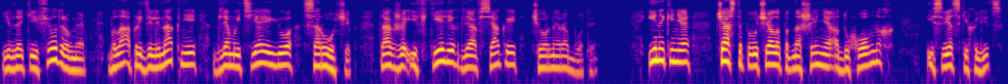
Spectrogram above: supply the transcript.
Евдокии Федоровны была определена к ней для мытья ее сорочек, также и в кельях для всякой черной работы. Инокиня часто получала подношения от духовных и светских лиц,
